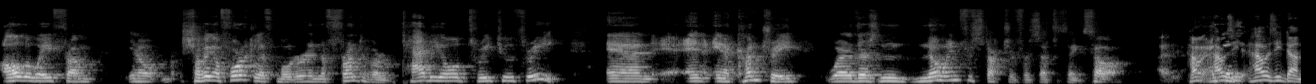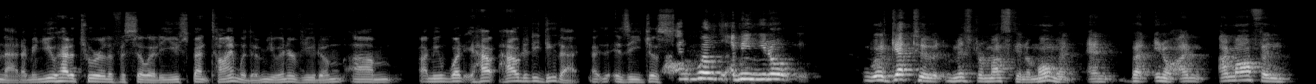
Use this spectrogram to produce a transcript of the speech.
all the way from you know shoving a forklift motor in the front of a tatty old three two three, and and in a country where there's no infrastructure for such a thing. So how, how has he how has he done that? I mean, you had a tour of the facility, you spent time with him, you interviewed him. Um, I mean, what how how did he do that? Uh, he just uh, well? I mean, you know, we'll get to Mr. Musk in a moment, and but you know, I'm I'm often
